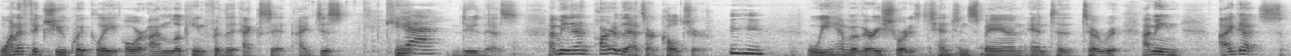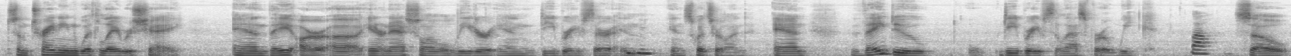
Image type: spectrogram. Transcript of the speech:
want to fix you quickly or i'm looking for the exit i just can't Yeah. do this i mean that part of that's our culture mm-hmm. we have a very short attention span and to to re- i mean i got s- some training with le Rucher, and they are a international leader in debriefs there in in switzerland and they do debriefs that last for a week Wow. so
